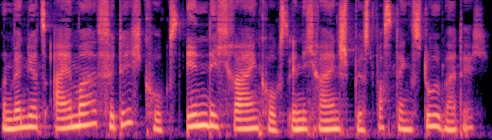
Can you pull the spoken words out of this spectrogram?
Und wenn du jetzt einmal für dich guckst, in dich reinguckst, in dich reinspürst, was denkst du über dich?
